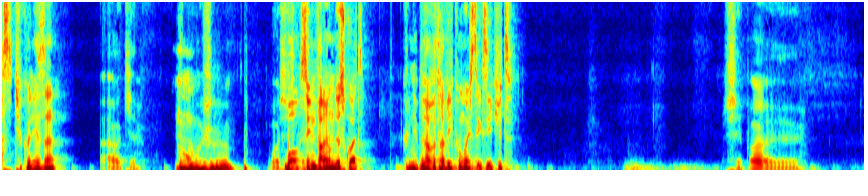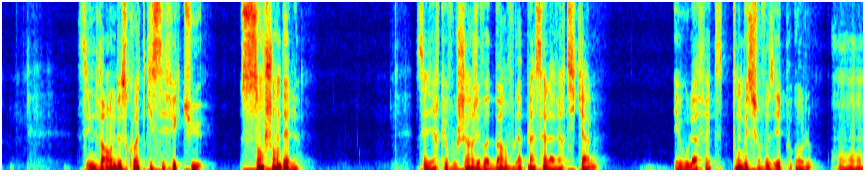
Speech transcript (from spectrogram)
si tu connais ça. Ah, ok. Non, moi je. bon, c'est une variante de squat. connais pas à votre avis, comment elle s'exécute? Je sais pas. Euh. C'est une variante de squat qui s'effectue sans chandelle. C'est-à-dire que vous chargez votre barre, vous la placez à la verticale et vous la faites tomber sur vos épaules en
